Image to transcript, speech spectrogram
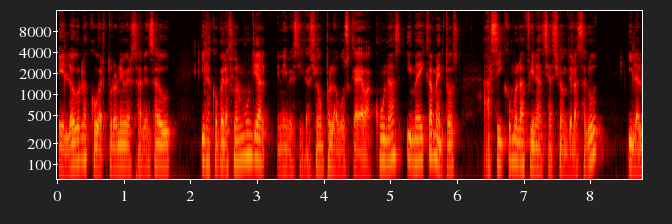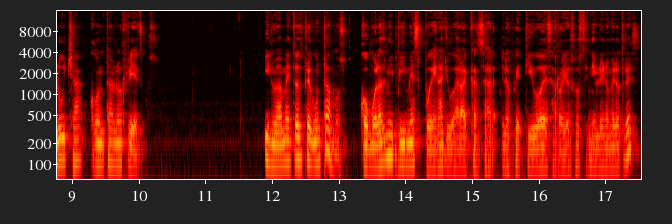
el logro de la cobertura universal en salud y la cooperación mundial en investigación por la búsqueda de vacunas y medicamentos, así como la financiación de la salud y la lucha contra los riesgos. Y nuevamente nos preguntamos, ¿cómo las MIPIMES pueden ayudar a alcanzar el objetivo de desarrollo sostenible número 3?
